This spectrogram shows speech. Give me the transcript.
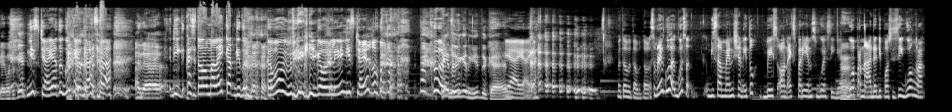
kayak maksudnya Niscaya tuh gue kayak berasa ada dikasih tahu malaikat gitu. Kamu pilih kamu pilih ini niscaya kamu takut. Iya tapi kan gitu kan. Ya ya ya. Betul betul betul. Sebenarnya gue gue bisa mention itu based on experience gue sih, Ah. Gan. Gue pernah ada di posisi gue ngerak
